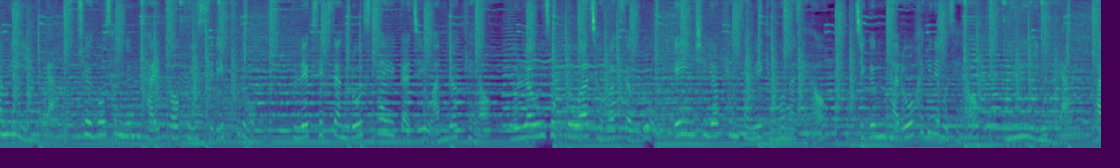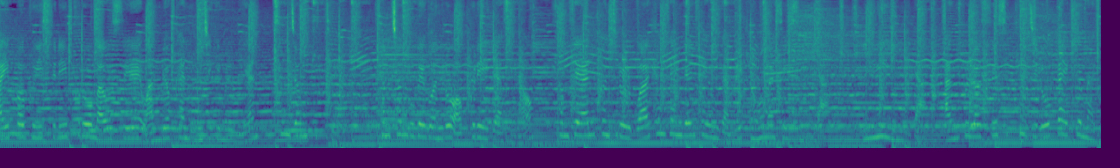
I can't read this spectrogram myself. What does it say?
3위입니다. 최고 성능 바이퍼 V3 프로. 블랙 색상으로 스타일까지 완벽해요. 놀라운 속도와 정확성으로 게임 실력 향상을 경험하세요. 지금 바로 확인해보세요. 2위입니다. 바이퍼 V3 프로 마우스의 완벽한 움직임을 위한 순정 피트. 3,900원으로 업그레이드 하세요. 섬세한 컨트롤과 향상된 사용감을 경험할 수 있습니다. 2위입니다. 앙플러스 스키즈로 깔끔하게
